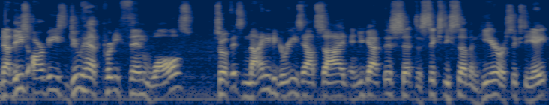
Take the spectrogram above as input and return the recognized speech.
Now these RVs do have pretty thin walls, so if it's 90 degrees outside and you got this set to 67 here or 68,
